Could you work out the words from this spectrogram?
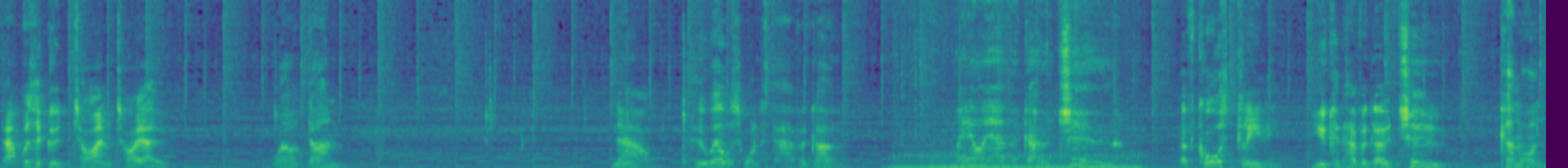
That was a good time, Tayo. Well done. Now, who else wants to have a go? May I have a go too? Of course, Cleany. You can have a go too. Come on.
